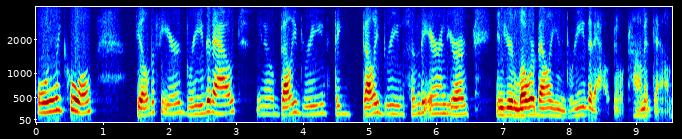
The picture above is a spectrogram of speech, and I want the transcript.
totally cool. Feel the fear, breathe it out. You know, belly breathe, big belly breathe. Send the air into your into your lower belly and breathe it out. It'll calm it down.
